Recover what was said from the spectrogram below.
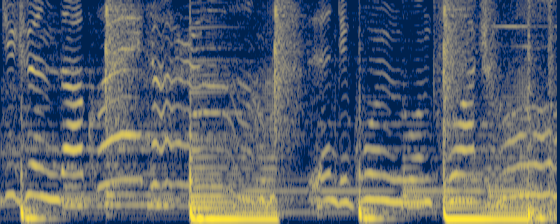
几拳打规则让原地滚轮破除。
